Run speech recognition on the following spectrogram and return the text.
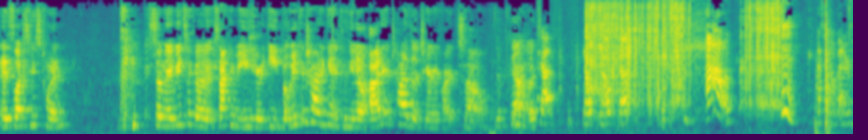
It's Lexi's twin. so maybe it's like a, it's not gonna be easier to eat, but we can try it again because you know I didn't try the cherry part. So Let's go. yeah, let's-. Nope, nope, nope. Ow! Mm, That's no better.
